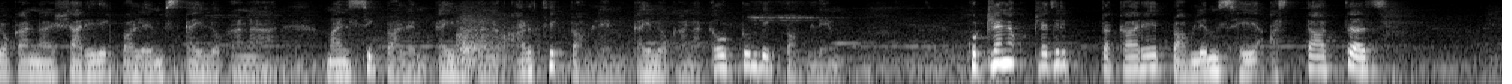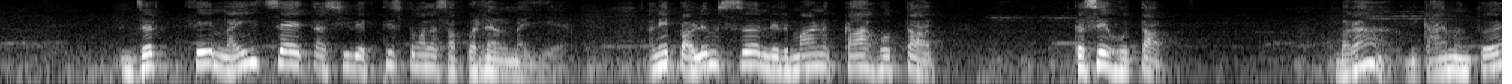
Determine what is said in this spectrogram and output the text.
लोकांना शारीरिक प्रॉब्लेम्स काही लोकांना मानसिक प्रॉब्लेम काही लोकांना आर्थिक प्रॉब्लेम काही लोकांना कौटुंबिक प्रॉब्लेम कुठल्या ना कुठल्या तरी प्रकारे प्रॉब्लेम्स हे असतातच. जर ते नाहीच आहेत अशी व्यक्तीच तुम्हाला सापडणार नाही आहे आणि हे प्रॉब्लेम्स निर्माण का होतात? कसे होतात? बघा मी काय म्हणतो आहे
